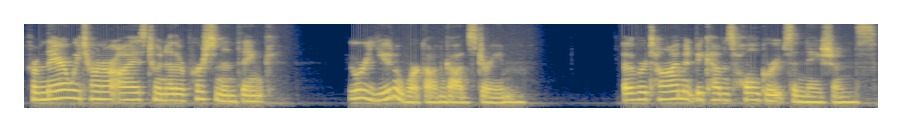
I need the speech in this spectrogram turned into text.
From there, we turn our eyes to another person and think, Who are you to work on God's dream? Over time, it becomes whole groups and nations.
